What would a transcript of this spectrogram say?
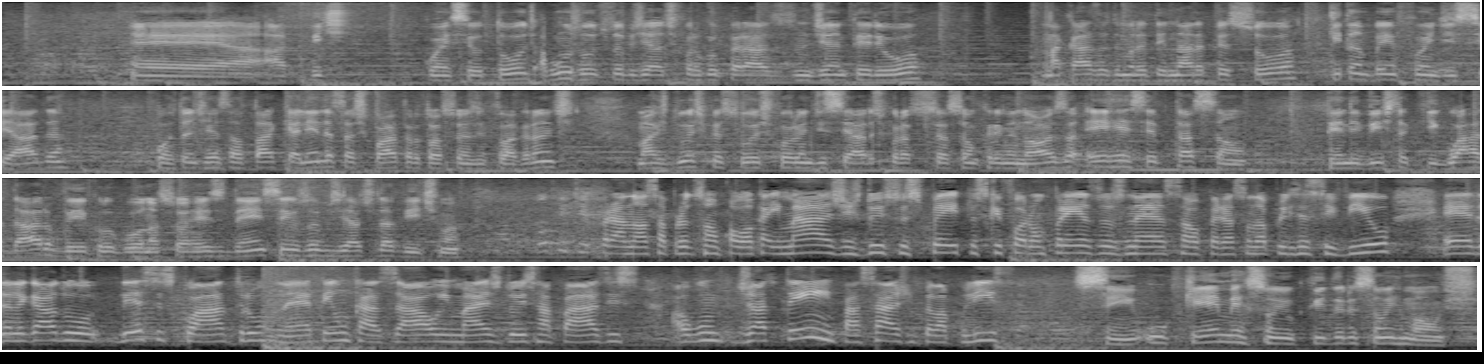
É, a vítima conheceu todos. Alguns outros objetos foram recuperados no dia anterior, na casa de uma determinada pessoa, que também foi indiciada Importante ressaltar que, além dessas quatro atuações em flagrante, mais duas pessoas foram indiciadas por associação criminosa e receptação, tendo em vista que guardaram o veículo Gol na sua residência e os objetos da vítima. Vou pedir para a nossa produção colocar imagens dos suspeitos que foram presos nessa operação da Polícia Civil. É, delegado, desses quatro, né, tem um casal e mais dois rapazes. Algum já tem passagem pela polícia? Sim, o Kemerson e o Kidder são irmãos.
